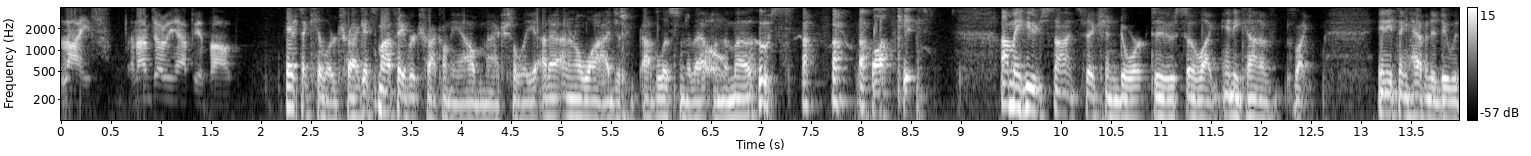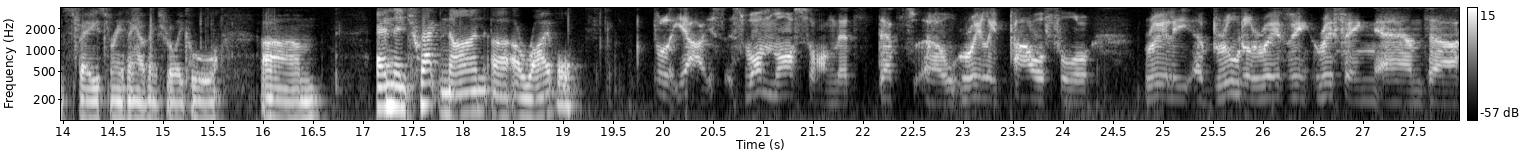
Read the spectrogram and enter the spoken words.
live, and I'm very happy about. It's a killer track. It's my favorite track on the album, actually. I don't, I don't know why. I just I've listened to that oh. one the most. I like it. I'm a huge science fiction dork too, so like any kind of like anything having to do with space or anything, I think is really cool. Um, and then track nine, uh, Arrival. Yeah, it's, it's, one more song that's that's uh, really powerful, really a brutal riffing, riffing and. Uh,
